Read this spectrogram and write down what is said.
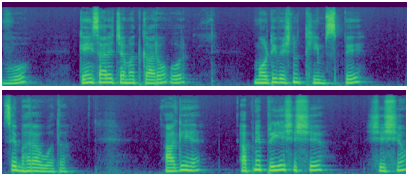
वो कई सारे चमत्कारों और मोटिवेशनल थीम्स पे, से भरा हुआ था। आगे है, अपने प्रिय शिष्य शिष्यों,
